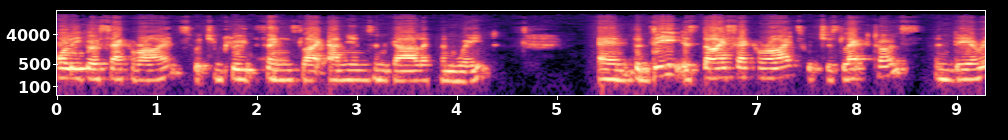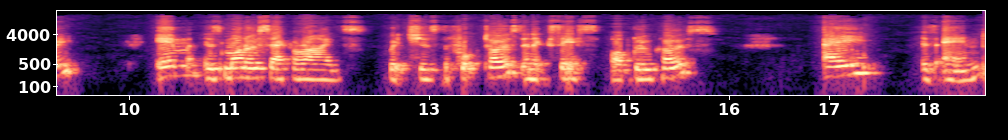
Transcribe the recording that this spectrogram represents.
oligosaccharides, which include things like onions and garlic and wheat. And the D is disaccharides, which is lactose and dairy. M is monosaccharides, which is the fructose in excess of glucose. A is and,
